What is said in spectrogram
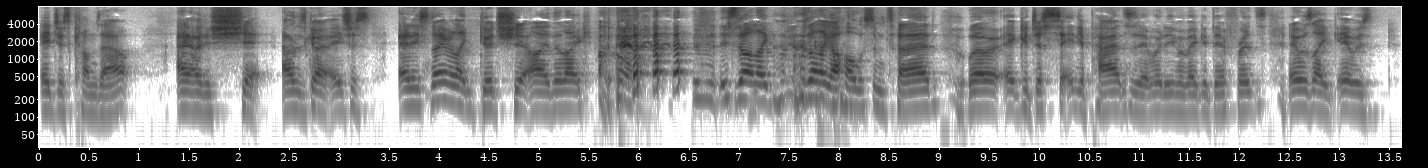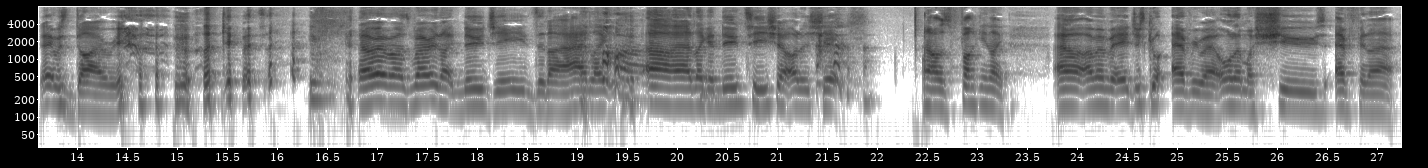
it just comes out, and I just shit. I just go. It's just and it's not even like good shit either. Like it's not like it's not like a wholesome turd where it could just sit in your pants and it wouldn't even make a difference. It was like it was it was diarrhea. like it was. I remember I was wearing like new jeans and I had like uh, I had like a new t-shirt on and shit. And I was fucking like, and I I remember it just got everywhere, all in my shoes, everything like that.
